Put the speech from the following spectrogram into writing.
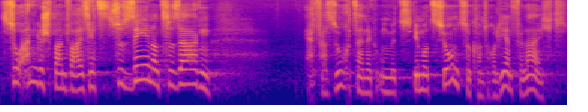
so angespannt war, es jetzt zu sehen und zu sagen, er hat versucht, seine Emotionen zu kontrollieren, vielleicht.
